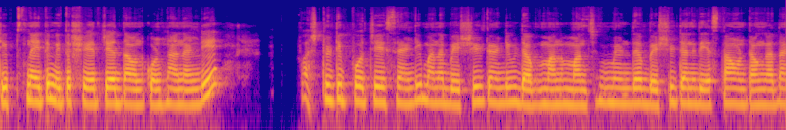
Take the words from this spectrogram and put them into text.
టిప్స్ని అయితే మీతో షేర్ చేద్దాం అనుకుంటున్నానండి. ఫస్ట్ టిప్ వచ్చేసండి మన బెడ్షీట్ అండి. డబ్ మనం మంచం మీద బెడ్షీట్ అనేది వేస్తూ ఉంటాం కదా.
